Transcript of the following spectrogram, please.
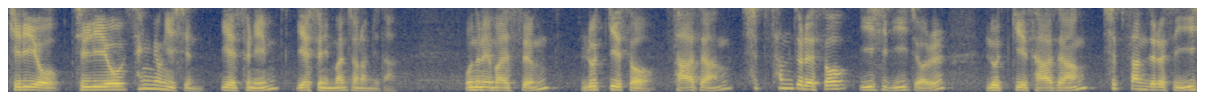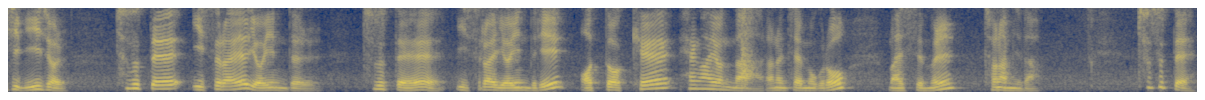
길이요, 진리요, 생명이신 예수님, 예수님만 전합니다. 오늘의 말씀 룻기서 4장 13절에서 22절, 룻기 4장 13절에서 22절, 추수 때 이스라엘 여인들, 추수 때 이스라엘 여인들이 어떻게 행하였나라는 제목으로 말씀을 전합니다. 추수 때,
